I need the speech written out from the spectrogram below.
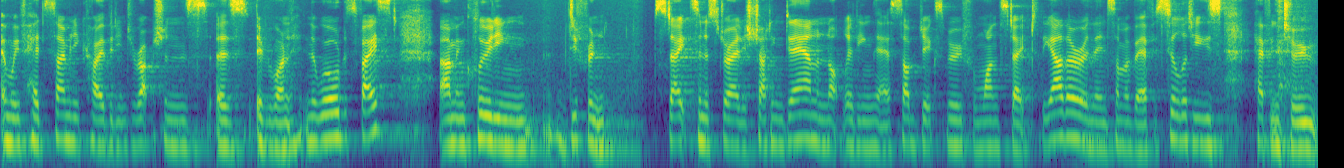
and we've had so many COVID interruptions as everyone in the world has faced, um, including different states in Australia shutting down and not letting their subjects move from one state to the other, and then some of our facilities having to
